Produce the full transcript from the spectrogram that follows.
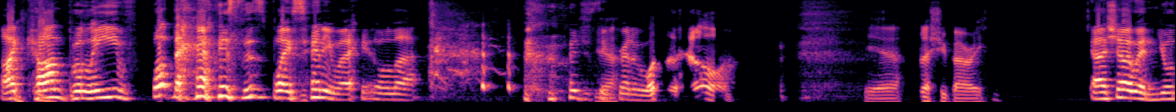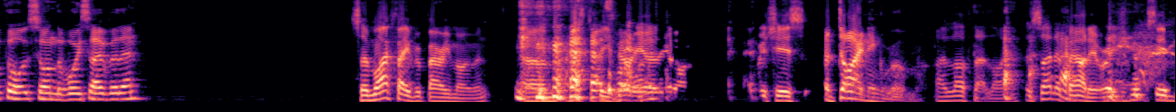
I can't believe what the hell is this place anyway, and all that. just Yeah. incredible. what the hell? Yeah, bless you, Barry. Uh, Sherwin, your thoughts on the voiceover then? So my favourite Barry moment um, has to be That's what I very early on, which is a dining room. I love that line. There's something about it where he just walks in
